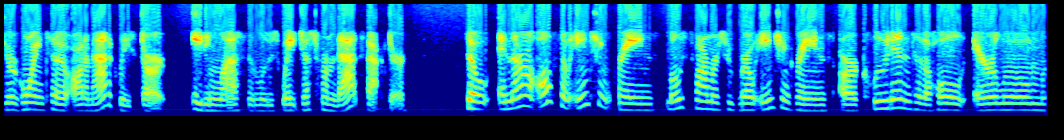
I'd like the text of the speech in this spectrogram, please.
you're going to automatically start eating less and lose weight just from that factor. So, and then are also ancient grains, most farmers who grow ancient grains are clued into the whole heirloom,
